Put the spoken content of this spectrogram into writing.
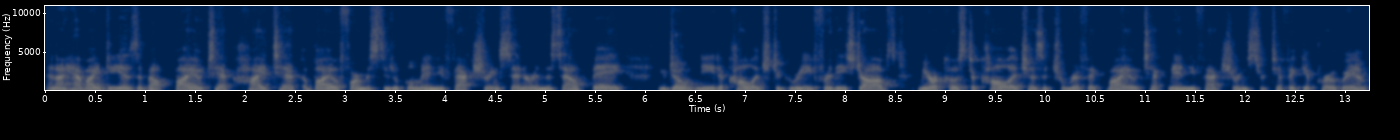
and I have ideas about biotech, high tech, a biopharmaceutical manufacturing center in the South Bay. You don't need a college degree for these jobs. MiraCosta College has a terrific biotech manufacturing certificate program.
